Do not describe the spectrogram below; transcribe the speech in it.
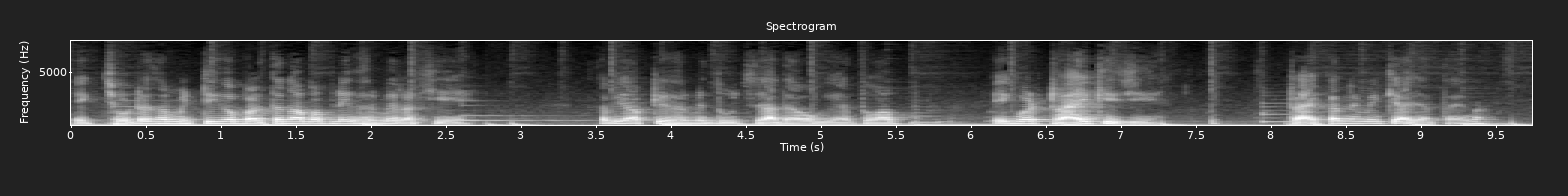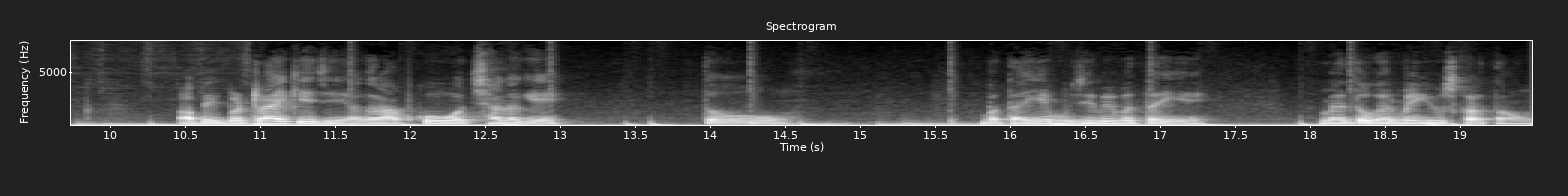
ایک چھوٹا سا مٹی کا برتن آپ اپنے گھر میں رکھیے۔ کبھی آپ کے گھر میں دودھ زیادہ ہو گیا تو آپ ایک بار ٹرائی کیجیے۔ ٹرائی کرنے میں کیا جاتا ہے نا؟ آپ ایک بار ٹرائی کیجیے۔ اگر آپ کو اچھا لگے تو بتائیے، مجھے بھی بتائیے۔ میں تو گھر میں یوز کرتا ہوں۔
